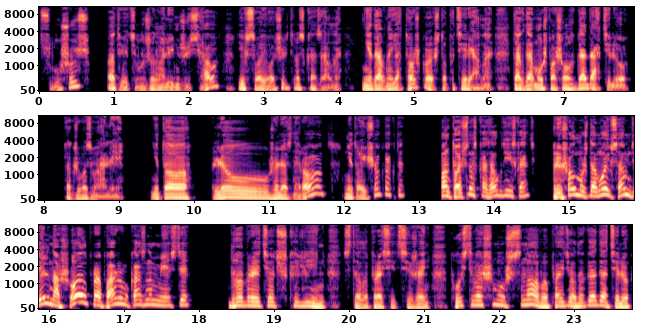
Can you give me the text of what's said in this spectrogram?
«Слушаюсь», — ответила жена Линджи Сяо и, в свою очередь, рассказала. «Недавно я тоже кое-что потеряла. Тогда муж пошел к гадателю. Как же его звали? Не то Лю Железный Рот, не то еще как-то. Он точно сказал, где искать. Пришел муж домой и в самом деле нашел пропажу в указанном месте. «Добрая тетушка Линь», — стала просить Сижень, — «пусть ваш муж снова пойдет к гадателю.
